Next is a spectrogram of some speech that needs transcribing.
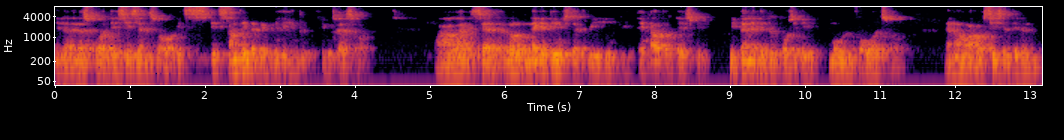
in the, in the squad this season. So it's it's something that we're building into the future. So, uh, like I said, a lot of negatives that we, we take out of this, we, we turn it into positive moving forward. So, you know, our season didn't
